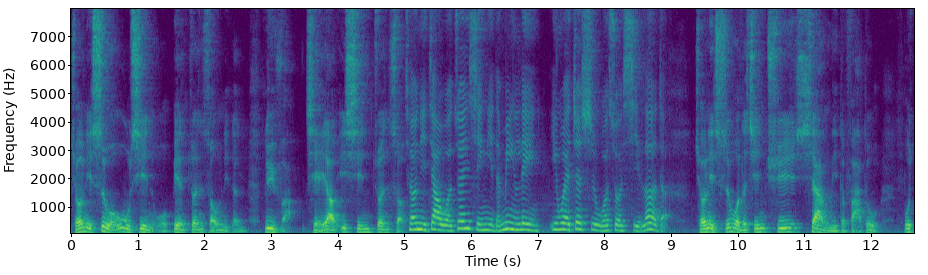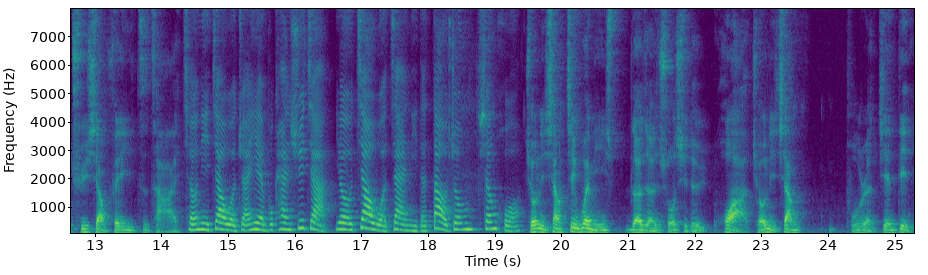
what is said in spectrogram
求你赐我悟性，我便遵守你的律法，且要一心遵守。求你叫我遵行你的命令，因为这是我所喜乐的。求你使我的心趋向你的法度。不趋向非义之财，求你叫我转眼不看虚假，又叫我在你的道中生活。求你向敬畏你的人所许的话，求你向仆人坚定。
